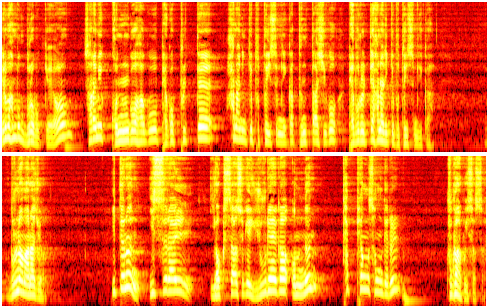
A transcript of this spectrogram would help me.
여러분 한번 물어볼게요. 사람이 곤고하고 배고플 때 하나님께 붙어 있습니까? 등 따시고 배부를 때 하나님께 붙어 있습니까? 물으나 마나죠. 이때는 이스라엘 역사 속에 유례가 없는 태평성대를 구가하고 있었어요.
